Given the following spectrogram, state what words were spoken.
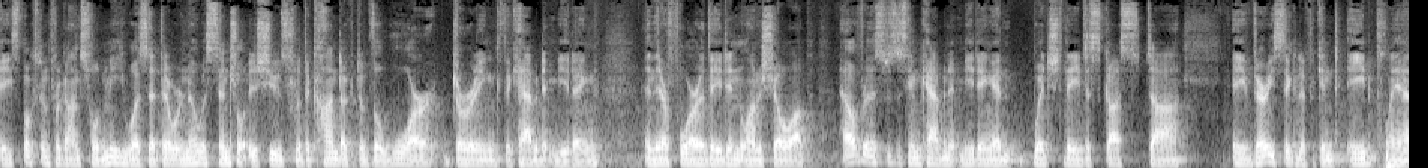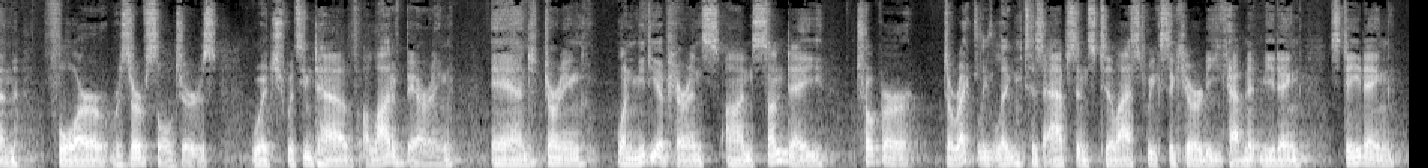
a spokesman for Gantz told me was that there were no essential issues for the conduct of the war during the cabinet meeting, and therefore they didn't want to show up. However, this was the same cabinet meeting in which they discussed uh, a very significant aid plan for reserve soldiers which would seem to have a lot of bearing. And during one media appearance on Sunday, Tropper directly linked his absence to last week's security cabinet meeting, stating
